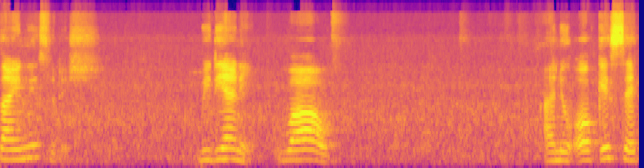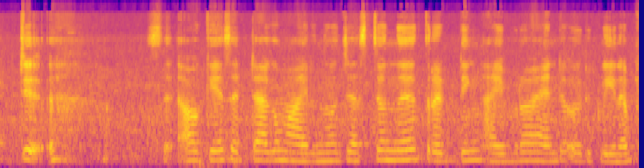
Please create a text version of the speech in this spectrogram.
Saini Suresh biriyani wow Anu okay set okay സെറ്റാകുമായിരുന്നു ജസ്റ്റ് ഒന്ന് ത്രെഡിങ് ഐബ്രോ ആൻഡ് ഒരു ക്ലീനപ്പ്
